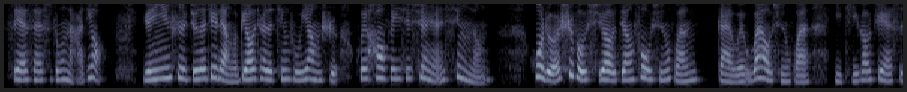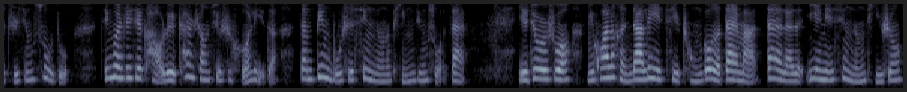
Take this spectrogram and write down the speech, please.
CSS 中拿掉。原因是觉得这两个标签的清除样式会耗费一些渲染性能，或者是否需要将 for 循环改为 while 循环以提高 JS 执行速度。尽管这些考虑看上去是合理的，但并不是性能的瓶颈所在。也就是说，你花了很大力气重构的代码带来的页面性能提升，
